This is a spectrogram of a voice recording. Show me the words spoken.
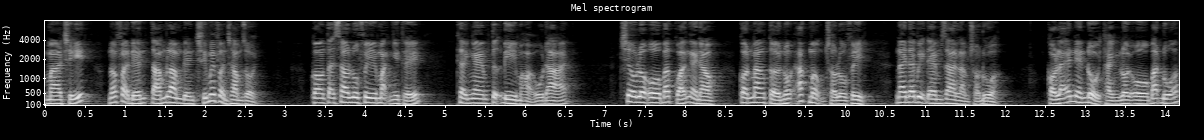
mà chỉ ít nó phải đến 85 đến 90% rồi. Còn tại sao Luffy mạnh như thế? Thì anh em tự đi mà hỏi Oda ấy. Chiêu Lô bác quái ngày nào còn mang tờ nỗi ác mộng cho Luffy, nay đã bị đem ra làm trò đùa. Có lẽ nên đổi thành lôi ô bát đũa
